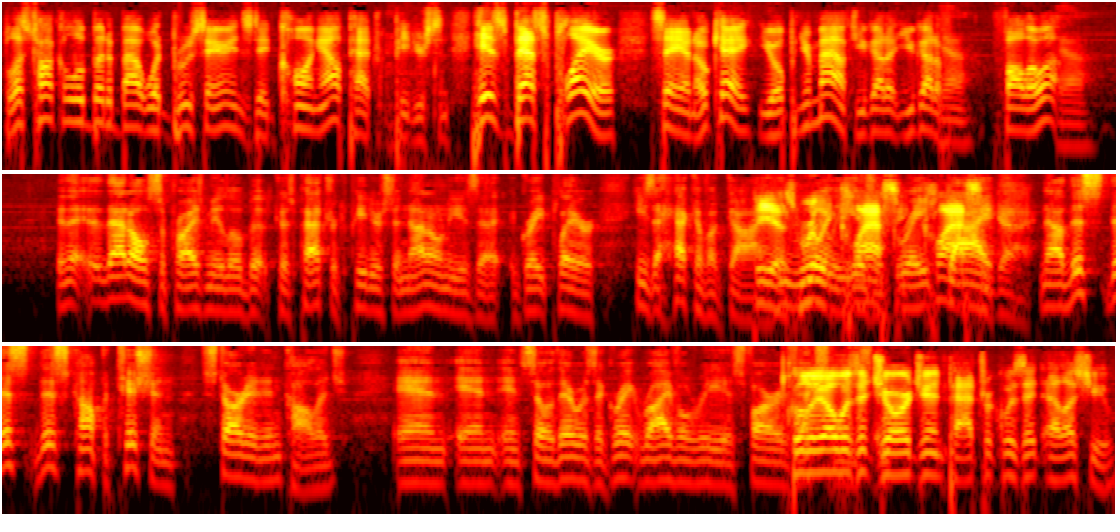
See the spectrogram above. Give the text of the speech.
But let's talk a little bit about what Bruce Arians did, calling out Patrick Peterson, his best player, saying, "Okay, you open your mouth. You got to you got to Yeah. follow up." Yeah. And that, that all surprised me a little bit because Patrick Peterson not only is a great player, he's a heck of a guy. He is, really is a classy, great classy guy. guy. Now this this this competition started in college, and and and so there was a great rivalry as far as Julio was at. Georgia, and Patrick was at LSU.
